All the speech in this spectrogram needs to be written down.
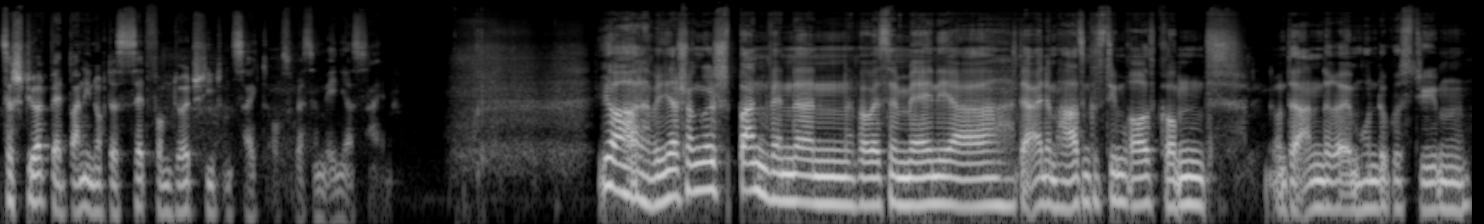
zerstört Bad Bunny noch das Set vom Dirt Sheet und zeigt auch das WrestleMania Sign. Ja, da bin ich ja schon gespannt, wenn dann bei WrestleMania der eine im Hasenkostüm rauskommt und der andere im Hundekostüm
